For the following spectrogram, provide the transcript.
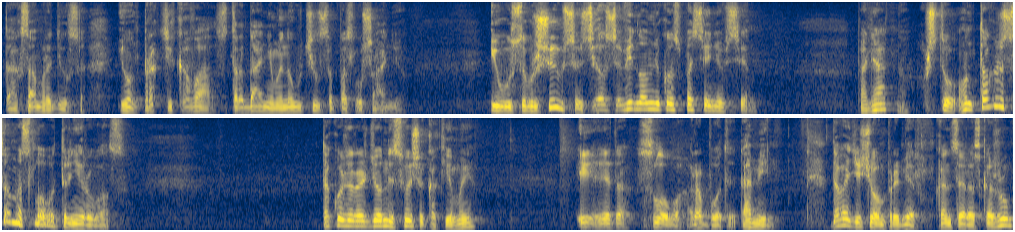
так сам родился. И он практиковал страданием и научился послушанию. И усовершился, сделался виновником спасения всем. Понятно? Что? Он так же самое слово тренировался такой же рожденный свыше, как и мы. И это слово работает. Аминь. Давайте еще вам пример в конце расскажу.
